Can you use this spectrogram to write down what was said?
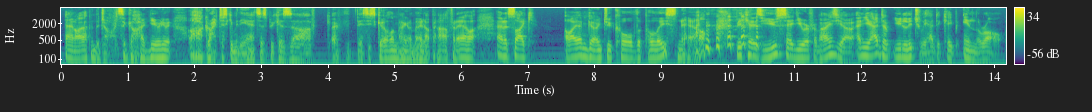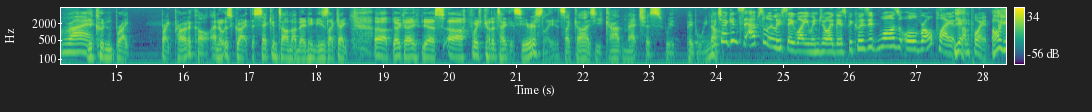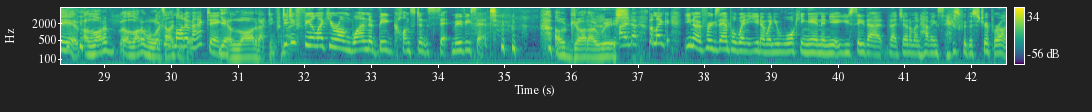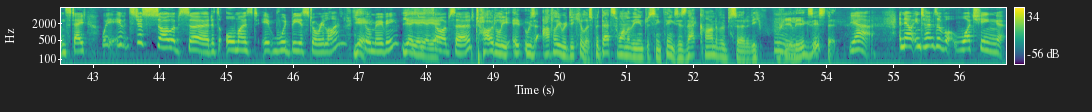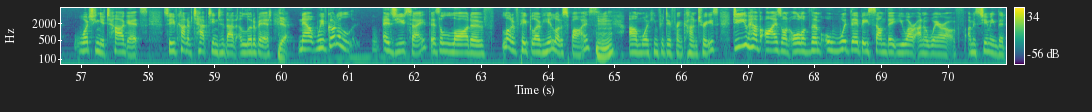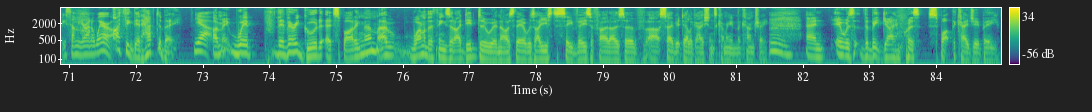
And I opened the door, it's a guy I knew, and he went, Oh, great, just give me the answers because uh, there's this girl I'm going to meet up in half an hour. And it's like, I am going to call the police now because you said you were from ASIO and you had to, you literally had to keep in the role. Right. You couldn't break break protocol. And it was great. The second time I met him, he's like going, uh, okay, yes, uh, we've got to take it seriously. It's like, guys, you can't match us with people we know. Which I can absolutely see why you enjoyed this because it was all role play at some point. Oh yeah, yeah. A lot of a lot of work. It's a I did lot of there. acting. Yeah, a lot of acting for Did me. you feel like you're on one big constant set movie set? Oh God, I wish. I know, but like you know, for example, when you know when you're walking in and you, you see that that gentleman having sex with a stripper on stage, we- it's just so absurd. It's almost it would be a storyline yeah. to a movie. Yeah, It's yeah, just yeah, yeah. So absurd. Totally, it was utterly ridiculous. But that's one of the interesting things is that kind of absurdity Hmm. really existed. Yeah. And now, in terms of watching watching your targets, so you've kind of tapped into that a little bit. Yeah. Now we've got a, as you say, there's a lot of lot of people over here, a lot of spies Mm-hmm. um, working for different countries. Do you have eyes on all of them, or would there be some that you are unaware of? I'm assuming there'd be some you're unaware of. I think there'd have to be. Yeah. I mean, we're they're very good at spotting them. Uh, one of the things that I did do when I was there was I used to see visa photos of uh, Soviet delegations coming in the country, Mm. and it was the big game was spot the KGB.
